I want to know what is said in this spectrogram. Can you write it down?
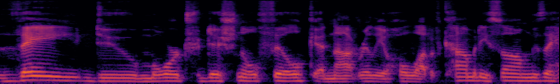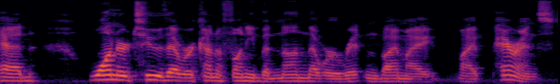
they do more traditional filk and not really a whole lot of comedy songs they had one or two that were kind of funny, but none that were written by my my parents.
